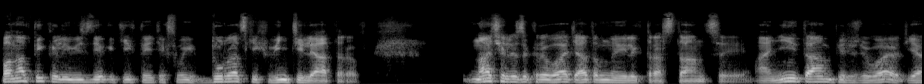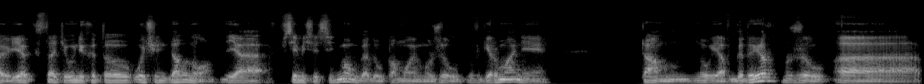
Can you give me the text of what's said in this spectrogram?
Понатыкали везде каких-то этих своих дурацких вентиляторов. Начали закрывать атомные электростанции. Они там переживают. Я, я, кстати, у них это очень давно. Я в 77 году, по-моему, жил в Германии. Там, ну, я в ГДР жил. А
